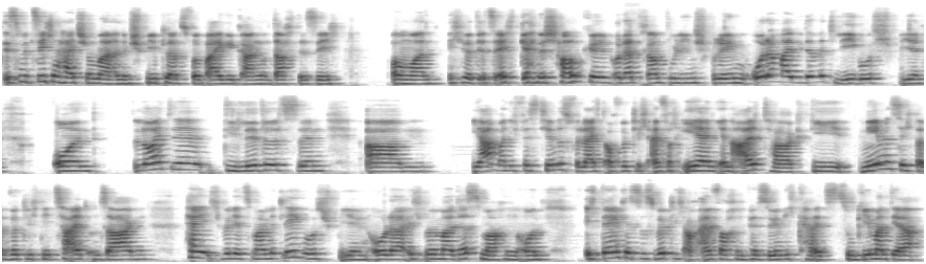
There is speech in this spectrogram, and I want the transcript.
ist mit Sicherheit schon mal an einem Spielplatz vorbeigegangen und dachte sich, oh Mann, ich würde jetzt echt gerne schaukeln oder Trampolin springen oder mal wieder mit Legos spielen. Und Leute, die Littles sind, ähm, ja, manifestieren das vielleicht auch wirklich einfach eher in ihren Alltag. Die nehmen sich dann wirklich die Zeit und sagen, hey, ich will jetzt mal mit Legos spielen oder ich will mal das machen. Und ich denke, es ist wirklich auch einfach ein Persönlichkeitszug. Jemand, der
